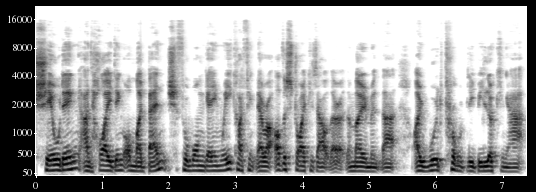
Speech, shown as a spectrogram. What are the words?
shielding and hiding on my bench for one game week. I think there are other strikers out there at the moment that I would probably be looking at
